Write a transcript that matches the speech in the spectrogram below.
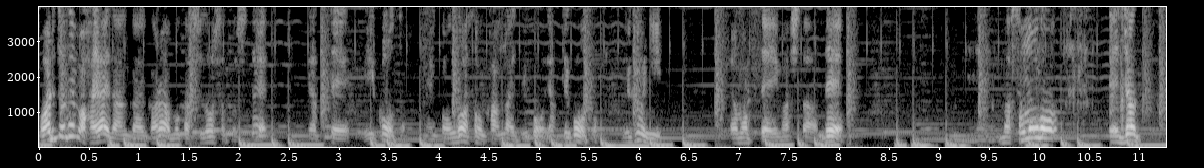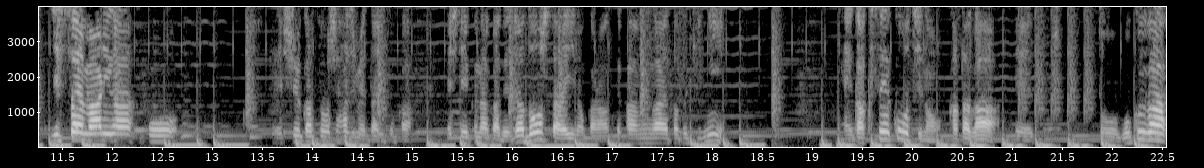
割とでも早い段階から僕は指導者としてやっていこうと、今後はそう考えていこう、やっていこうというふうに思っていました。で、まあ、その後、えじゃあ実際周りがこう就活をし始めたりとかしていく中でじゃあどうしたらいいのかなって考えた時に、え学生コーチの方が、えー、っと僕が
